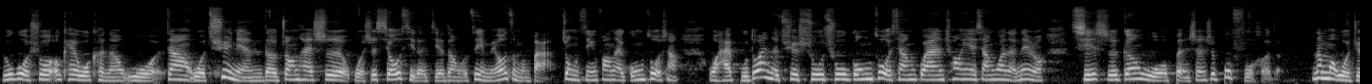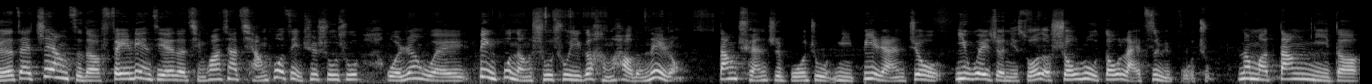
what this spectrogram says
如果说 OK，我可能我像我去年的状态是我是休息的阶段，我自己没有怎么把重心放在。在工作上，我还不断的去输出工作相关、创业相关的内容，其实跟我本身是不符合的。那么，我觉得在这样子的非链接的情况下，强迫自己去输出，我认为并不能输出一个很好的内容。当全职博主，你必然就意味着你所有的收入都来自于博主。那么，当你的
